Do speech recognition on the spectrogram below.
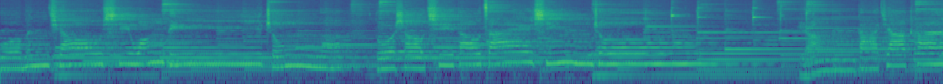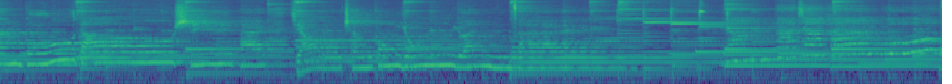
我们敲希望的钟啊，多少祈祷在心中，让大家看不叫成功永远在，让大家看不到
